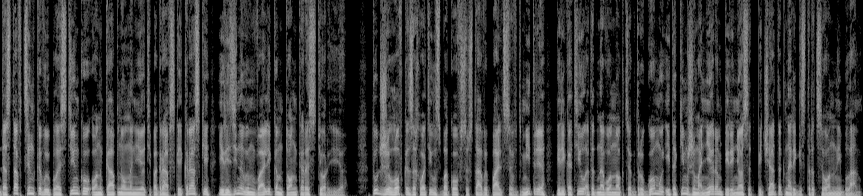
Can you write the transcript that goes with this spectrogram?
Достав цинковую пластинку, он капнул на нее типографской краски и резиновым валиком тонко растер ее. Тут же ловко захватил с боков суставы пальцев Дмитрия, перекатил от одного ногтя к другому и таким же манером перенес отпечаток на регистрационный бланк.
